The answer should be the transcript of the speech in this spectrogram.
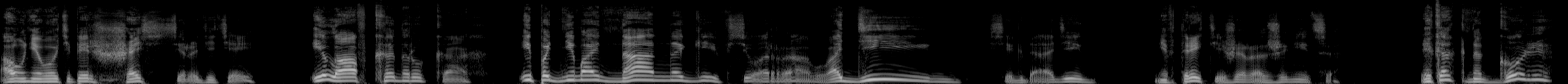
а у него теперь шестеро детей, и лавка на руках, и поднимай на ноги всю ораву. Один, всегда один, не в третий же раз жениться. И как на горе,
